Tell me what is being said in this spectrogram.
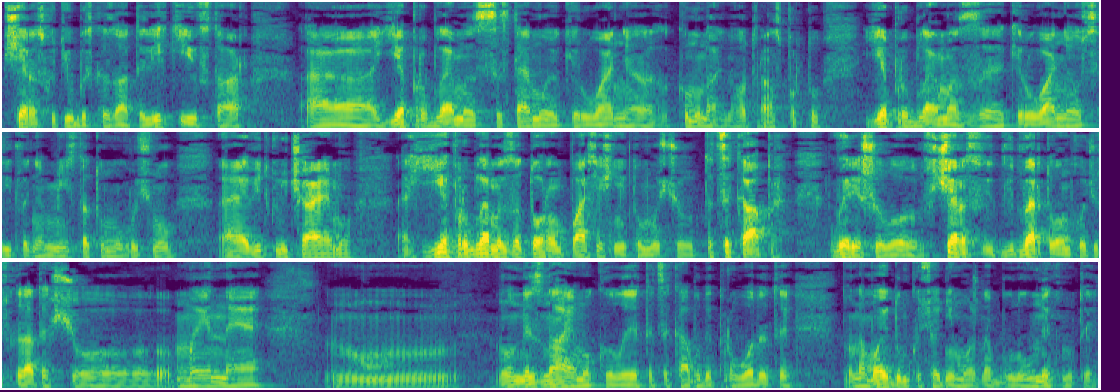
ще раз хотів би сказати: Ліг Київстар. Е, Є проблеми з системою керування комунального транспорту, є проблема з керуванням освітленням міста, тому вручну е, відключаємо. Є проблеми з затором пасічній, тому що ТЦК вирішило ще раз відверто вам хочу сказати, що ми не. Ну, не знаємо, коли ТЦК буде проводити. Ну, на мою думку, сьогодні можна було уникнути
